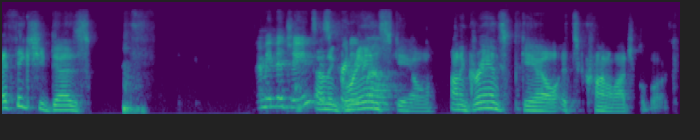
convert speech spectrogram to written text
I think she does. I mean, the Janes on a grand well. scale. On a grand scale, it's a chronological book,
